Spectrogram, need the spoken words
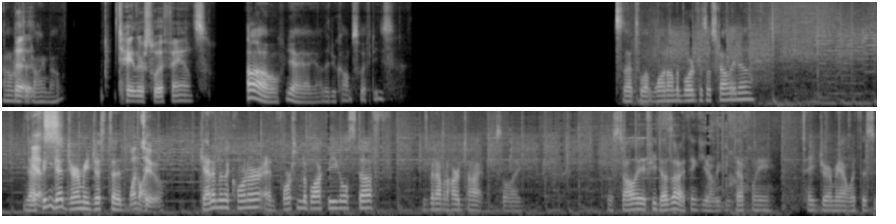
I don't know what you're talking about. Taylor Swift fans. Oh, yeah, yeah, yeah. They do call them Swifties. So that's what one on the board for Zostaly now. Yeah, if we can get Geremy just to One like, two. get him in the corner and force him to block the eagle stuff, he's been having a hard time. So like, Zostaly, if he does that, I think you know we can definitely take Geremy out with this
